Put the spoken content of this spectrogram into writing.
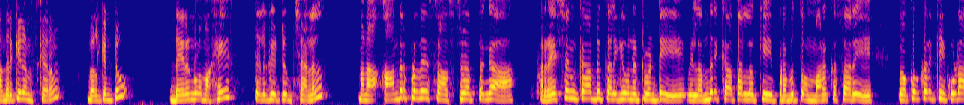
అందరికీ నమస్కారం. వెల్కమ్ టు డైరంగుల మహేష్ తెలుగు యూట్యూబ్ ఛానల్. మన ఆంధ్రప్రదేశ్ రాష్ట్ర వ్యాప్తంగా రేషన్ కార్డు కలిగి ఉన్నటువంటి వీళ్ళందరి ఖాతాల్లోకి ప్రభుత్వం మరొకసారి ఒక్కొక్కరికి కూడా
